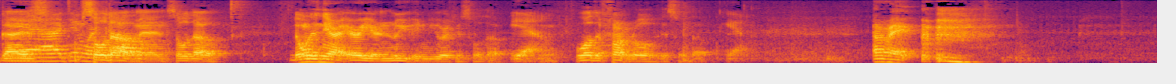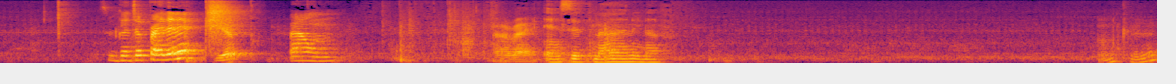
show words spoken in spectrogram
guys, Yeah, it didn't work sold out, out. man, sold out. The ones near our area in New, in New York is sold out. Yeah, Well, the front row is sold out. yeah. All right. So we're gonna jump right in it? yep. Boom. Alright, is it not enough? Okay.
